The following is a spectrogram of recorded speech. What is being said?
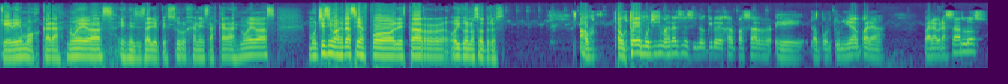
queremos caras nuevas, es necesario que surjan esas caras nuevas. Muchísimas gracias por estar hoy con nosotros. A, a ustedes muchísimas gracias y no quiero dejar pasar eh, la oportunidad para, para abrazarlos,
